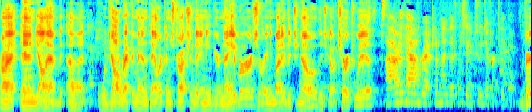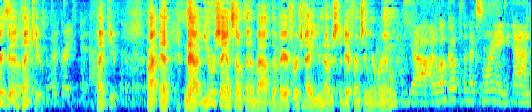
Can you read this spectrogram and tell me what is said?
All right, and y'all have. Uh, would y'all recommend Taylor Construction to any of your neighbors or anybody that you know that you go to church with? I already have recommended to two different people. Very good. Thank you. They're great. Thank you. All right, and now you were saying something about the very first day you noticed a difference in your room. Yeah, I woke up the next morning and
